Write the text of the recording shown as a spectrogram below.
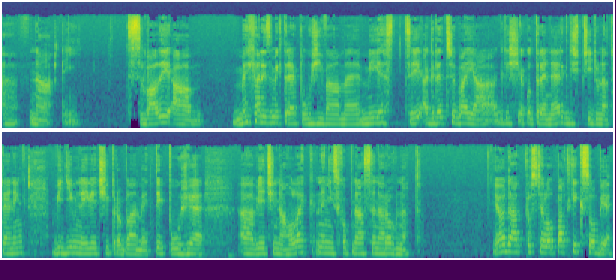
a, na svaly a mechanismy, které používáme my jezdci a kde třeba já, když jako trenér, když přijdu na trénink, vidím největší problémy typu, že většina holek není schopná se narovnat. Jo, dát prostě lopatky k sobě.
